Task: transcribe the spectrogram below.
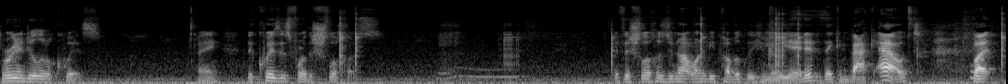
we're going to do a little quiz. Okay? The quiz is for the shluchas. If the shluchas do not want to be publicly humiliated, they can back out, but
